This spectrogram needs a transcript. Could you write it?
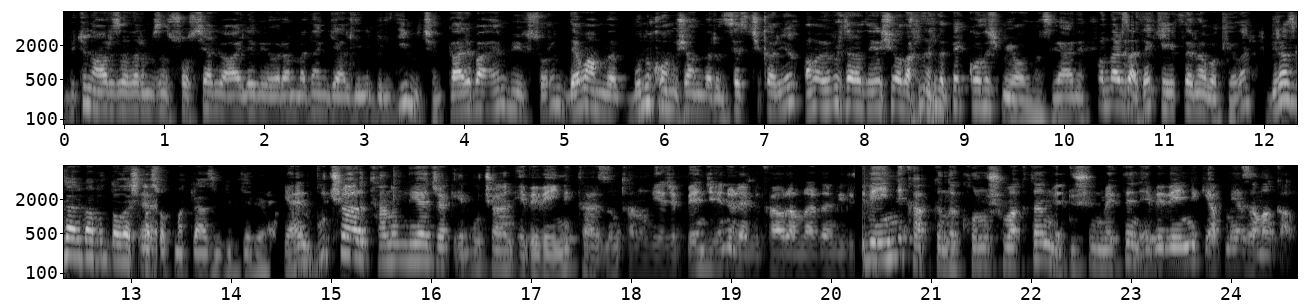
bütün arızalarımızın sosyal ve ailevi öğrenmeden geldiğini bildiğim için galiba en büyük sorun devamlı bunu konuşanların ses çıkarıyor ama öbür tarafta yaşıyor olanların da pek konuşmuyor olması. Yani onlar zaten keyiflerine bakıyorlar. Biraz galiba bunu dolaşıma Evet. sokmak lazım gibi geliyor. Yani bu çağı tanımlayacak, e, bu çağın ebeveynlik tarzını tanımlayacak bence en önemli kavramlardan biri. Ebeveynlik hakkında konuşmaktan ve düşünmekten ebeveynlik yapmaya zaman kaldı.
